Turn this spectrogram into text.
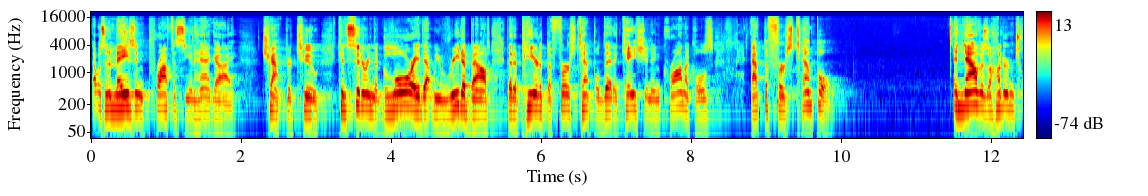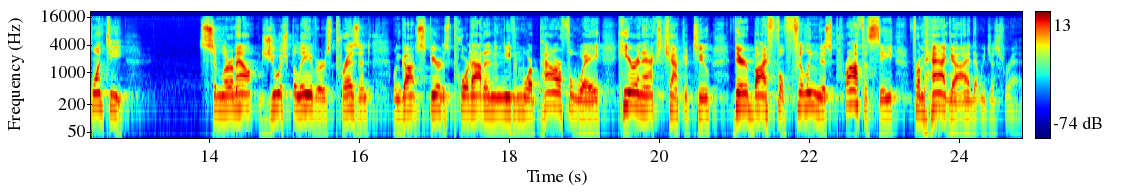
That was an amazing prophecy in Haggai chapter 2, considering the glory that we read about that appeared at the first temple dedication in Chronicles at the first temple. And now there's 120 similar amount Jewish believers present when God's Spirit is poured out in an even more powerful way here in Acts chapter 2, thereby fulfilling this prophecy from Haggai that we just read.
